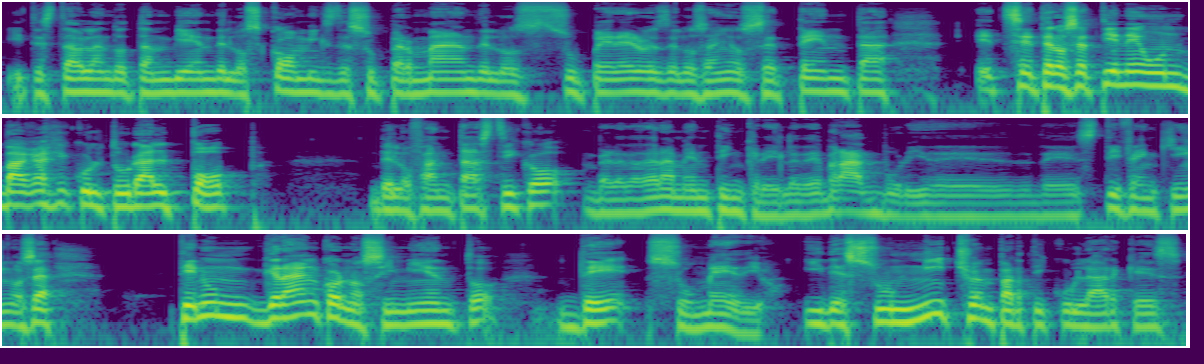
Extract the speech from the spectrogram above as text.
y te está hablando también de los cómics de Superman, de los superhéroes de los años 70, etc. O sea, tiene un bagaje cultural pop de lo fantástico verdaderamente increíble, de Bradbury, de, de Stephen King. O sea, tiene un gran conocimiento de su medio y de su nicho en particular, que es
